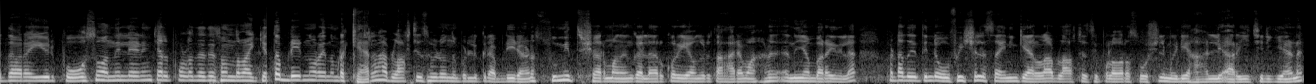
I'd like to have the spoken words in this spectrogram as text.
എന്താ പറയുക ഈ ഒരു പോസ് വന്നില്ലെങ്കിലും ചിലപ്പോൾ അദ്ദേഹത്തെ സ്വന്തമാക്കി. അപ്ഡേറ്റ് എന്ന് പറയുന്നത് നമ്മുടെ കേരള ബ്ലാസ്റ്റേഴ്സ് വീട് വന്നപ്പോഴേക്കൊരു അപ്ഡേറ്റ് ആണ്. സുമിത് ശർമ്മ നിങ്ങൾക്ക് എല്ലാവർക്കും അറിയാവുന്ന ഒരു താരമാണ് എന്ന് ഞാൻ പറയുന്നില്ല. ബട്ട് അദ്ദേഹത്തിന്റെ ഒഫീഷ്യൽ സൈനിങ് കേരള ബ്ലാസ്റ്റേഴ്സ് ഇപ്പോൾ അവരുടെ സോഷ്യൽ മീഡിയ ഹാൻഡിൽ അറിയിച്ചിരിക്കുകയാണ്.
